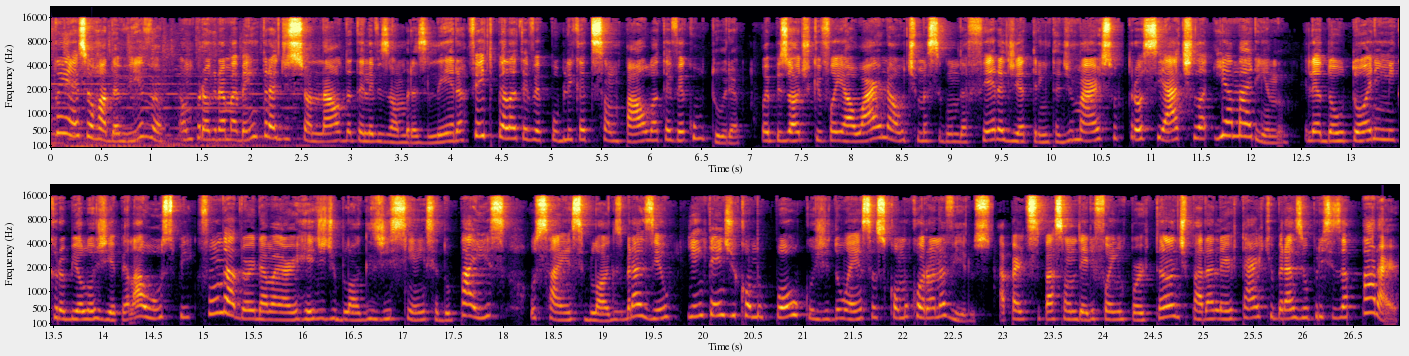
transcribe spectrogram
conhece o Roda Viva? É um programa bem tradicional da televisão brasileira, feito pela TV Pública de São Paulo, a TV Cultura. O episódio que foi ao ar na última segunda-feira, dia 30 de março, trouxe Átila Iamarino. Ele é doutor em microbiologia pela USP, fundador da maior rede de blogs de ciência do país, o Science Blogs Brasil, e entende como poucos de doenças como o coronavírus. A participação dele foi importante para alertar que o Brasil precisa parar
